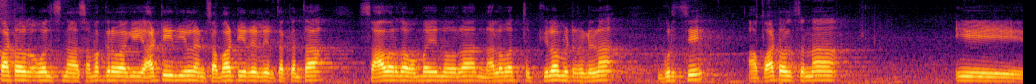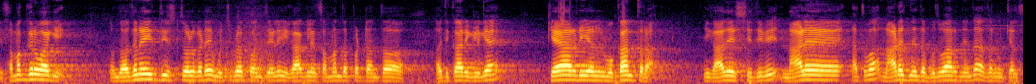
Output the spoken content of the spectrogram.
ಪಾಟ್ ಹೋಲ್ಸ್ನ ಸಮಗ್ರವಾಗಿ ಆರ್ಟೀರಿಯಲ್ ಆ್ಯಂಡ್ ಸಬಾರ್ಟೀರಿಯಲ್ ಇರ್ತಕ್ಕಂಥ ಸಾವಿರದ ಒಂಬೈನೂರ ನಲವತ್ತು ಕಿಲೋಮೀಟರ್ಗಳನ್ನ ಗುರುತಿಸಿ ಆ ಪಾಟ್ ಹೋಲ್ಸನ್ನು ಈ ಸಮಗ್ರವಾಗಿ ಒಂದು ಹದಿನೈದು ದಿವಸದೊಳಗಡೆ ಮುಚ್ಚಬೇಕು ಅಂತೇಳಿ ಈಗಾಗಲೇ ಸಂಬಂಧಪಟ್ಟಂಥ ಅಧಿಕಾರಿಗಳಿಗೆ ಕೆ ಆರ್ ಡಿ ಎಲ್ ಮುಖಾಂತರ ಈಗ ಆದೇಶಿಸಿದ್ದೀವಿ. ನಾಳೆ ಅಥವಾ ನಾಡಿದ್ದಿಂದ ಬುಧವಾರದಿಂದ ಅದನ್ನು ಕೆಲಸ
